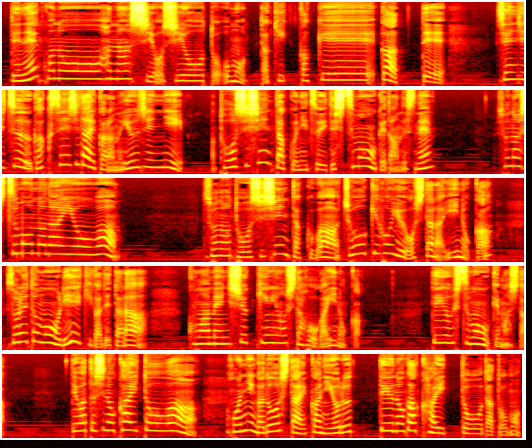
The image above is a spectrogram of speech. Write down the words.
でね、この話をしようと思ったきっかけがあって、先日学生時代からの友人に投資信託について質問を受けたんですね。その質問の内容は、その投資信託は長期保有をしたらいいのかそれとも利益が出たらこまめに出勤をした方がいいのか？っていう質問を受けました。で、私の回答は、本人がどうしたいかによるっていうのが回答だと思っ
